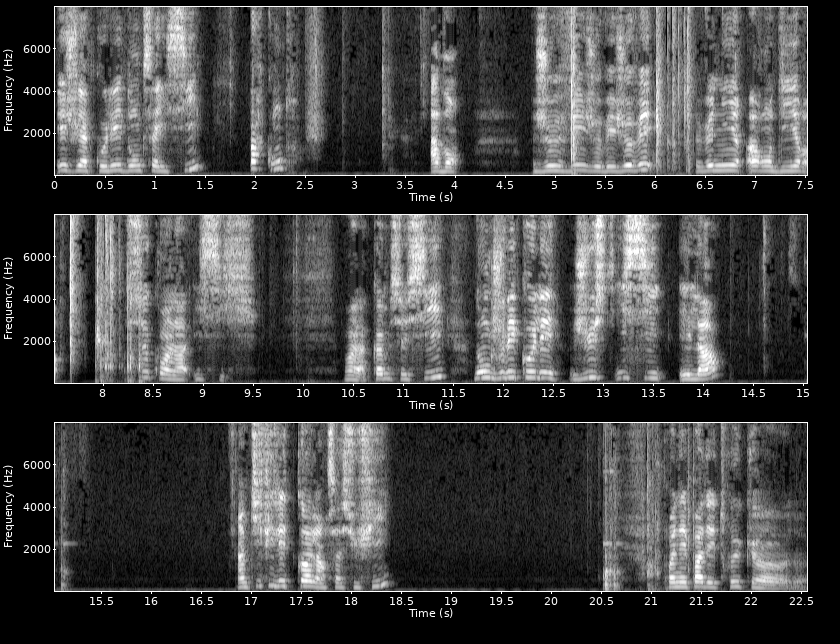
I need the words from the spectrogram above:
et je viens coller donc ça ici. Par contre, avant, je vais, je vais, je vais venir arrondir ce coin-là ici. Voilà, comme ceci. Donc, je vais coller juste ici et là. Un petit filet de colle, hein, ça suffit. Prenez pas des trucs euh,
